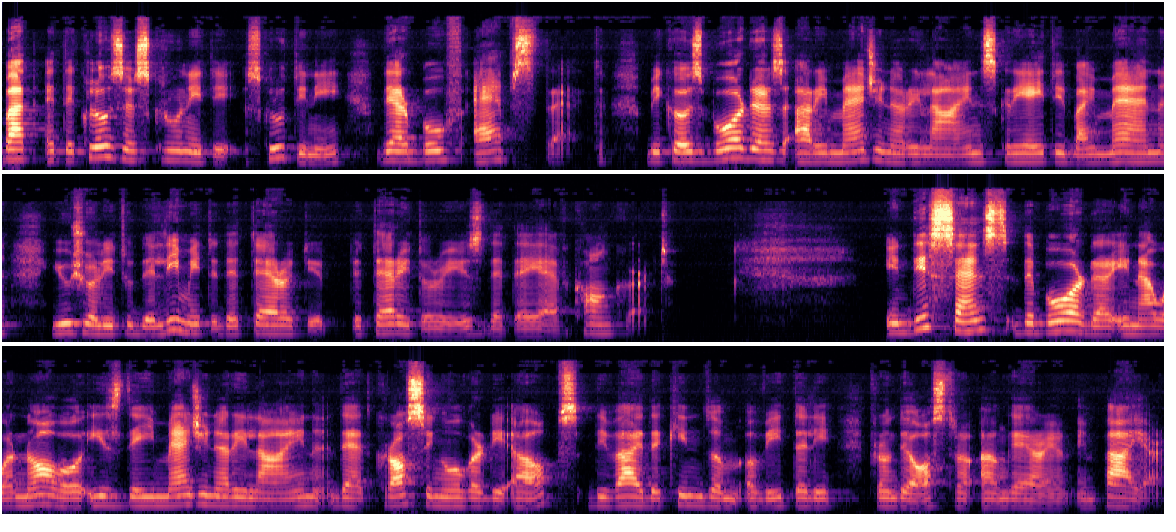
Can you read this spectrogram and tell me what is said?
But at a closer scrutiny, they are both abstract because borders are imaginary lines created by man, usually to delimit the, the territories that they have conquered. In this sense, the border in our novel is the imaginary line that, crossing over the Alps, divide the kingdom of Italy from the Austro-Hungarian Empire.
